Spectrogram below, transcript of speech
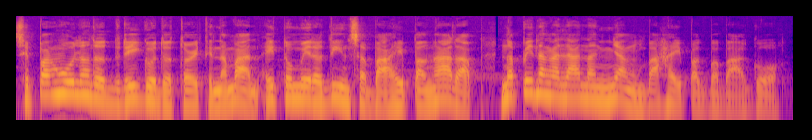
Si Pangulong Rodrigo Duterte naman ay tumira din sa Bahay Pangarap na pinangalanan niyang Bahay Pagbabago.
